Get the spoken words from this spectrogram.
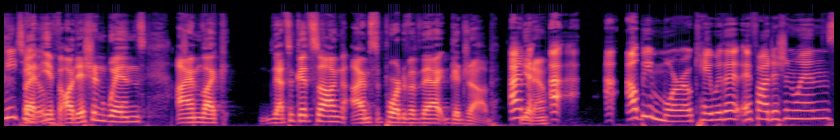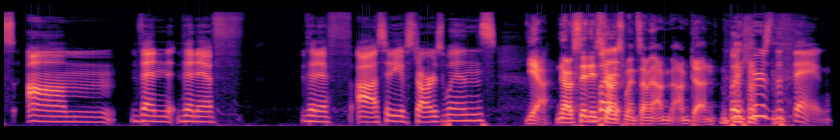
Me too. But if audition wins, I'm like that's a good song. I'm supportive of that. Good job. I'm, you know. I, I, I'll be more okay with it if audition wins, um, than than if than if uh, City of Stars wins. yeah. No, if City of but- Stars wins, I'm I'm, I'm done. But here's the thing:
